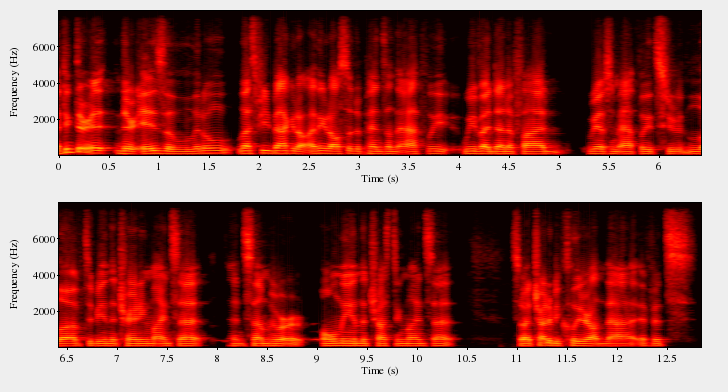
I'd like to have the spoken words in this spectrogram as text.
I think there is, there is a little less feedback. at all. I think it also depends on the athlete. We've identified we have some athletes who love to be in the training mindset and some who are only in the trusting mindset. So I try to be clear on that. If it's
